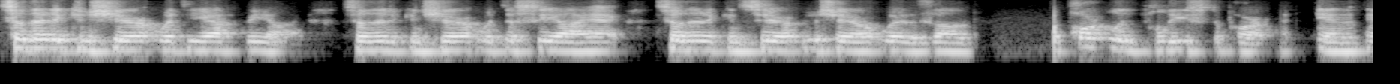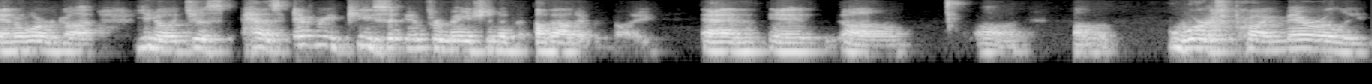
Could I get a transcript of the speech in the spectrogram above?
so that it can share it with the FBI so that it can share it with the CIA, so that it can share, it with uh, the Portland Police Department in, in Oregon. You know, it just has every piece of information about everybody. And it uh, uh, uh, works primarily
